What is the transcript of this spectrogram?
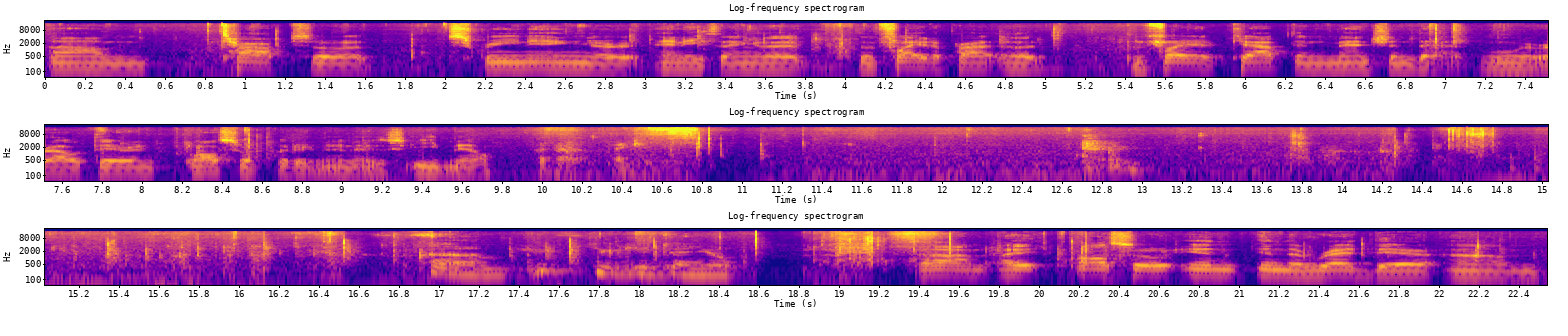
um, tarps or screening or anything that the fire department, uh, the fire captain mentioned that when we were out there and also put it in his email. I got it, thank you. You can continue. Um, I, also in, in the red there, um,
